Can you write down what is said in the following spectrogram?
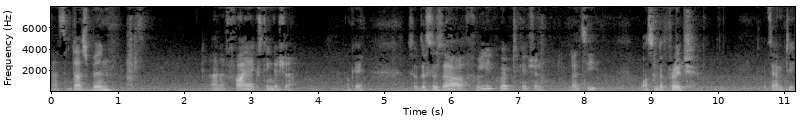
That's a dustbin and a fire extinguisher. Okay, so this is a fully equipped kitchen. Let's see what's in the fridge. It's empty.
